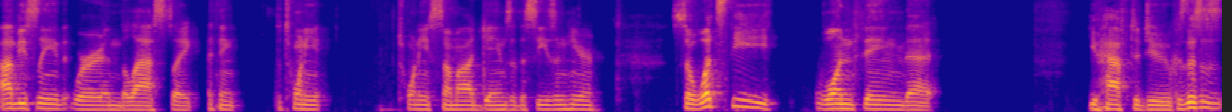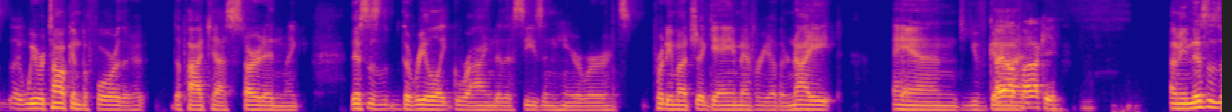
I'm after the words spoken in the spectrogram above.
obviously we're in the last, like, I think the 20, 20 some odd games of the season here. So what's the one thing that you have to do? Because this is, we were talking before the, the podcast started, and like, this is the real like grind of the season here where it's pretty much a game every other night. And you've got Playoff got hockey. I mean, this is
